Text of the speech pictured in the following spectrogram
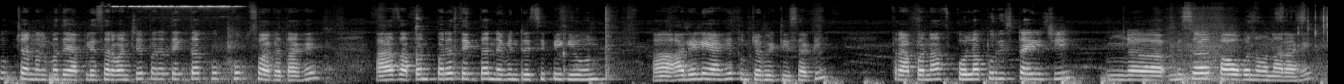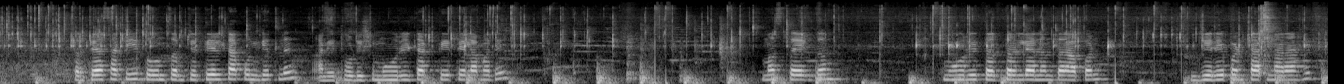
यूट्यूब चॅनलमध्ये आपले सर्वांचे परत एकदा खूप खूप स्वागत आहे. आज आपण परत एकदा नवीन रेसिपी घेऊन आलेली आलेले आहे तुमच्या भेटीसाठी. तर आपण आज कोल्हापुरी स्टाईलची मिसळ पाव बनवणार आहे. तर त्यासाठी दोन चमचे तेल टाकून घेतलं आणि थोडीशी मोहरी टाकते तेलामध्ये. मस्त एकदम मोहरी तडतडल्यानंतर आपण जिरे पण टाकणार आहेत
